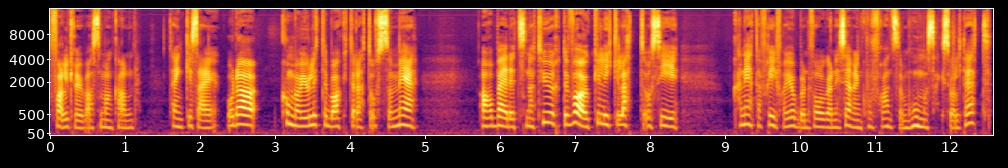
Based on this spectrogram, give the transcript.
fallgruver som man kan tenke seg. Og da kommer vi jo litt tilbake til dette også med arbeidets natur. Det var jo ikke like lett å si kan jeg ta fri fra jobben for å organisere en konferanse om homoseksualitet?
